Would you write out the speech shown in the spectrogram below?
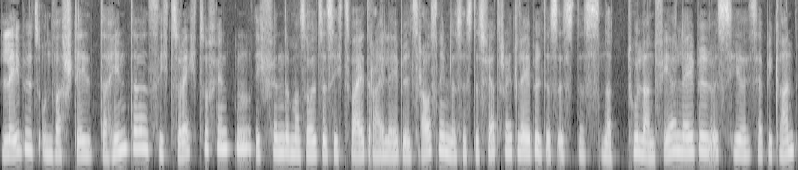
Labels und was steht dahinter, sich zurechtzufinden. Ich finde, man sollte sich zwei, drei Labels rausnehmen. Das ist das Fairtrade-Label, das ist das Naturland Fair-Label, ist hier sehr bekannt.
